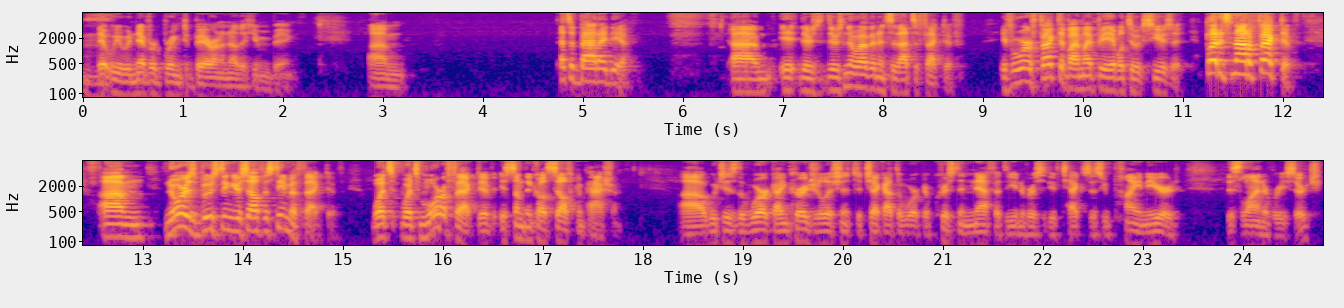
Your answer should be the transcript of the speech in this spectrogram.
mm-hmm. that we would never bring to bear on another human being. Um, that's a bad idea. Um, it, there's there's no evidence that that's effective. If it were effective, I might be able to excuse it, but it's not effective um, nor is boosting your self-esteem effective. What's what's more effective is something called self-compassion, uh, which is the work. I encourage your listeners to check out the work of Kristin Neff at the University of Texas, who pioneered this line of research.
